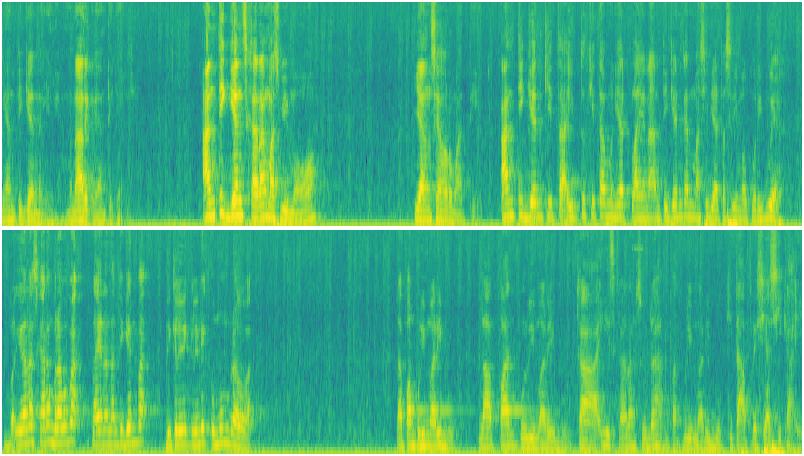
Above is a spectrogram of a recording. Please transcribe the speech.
ini antigen ini. Menarik nih antigen. Antigen sekarang Mas Bimo yang saya hormati. Antigen kita itu kita melihat pelayanan antigen kan masih di atas 50 ribu ya. Bagaimana sekarang berapa Pak pelayanan antigen Pak? Di klinik-klinik umum berapa Pak? 85 ribu. 85 ribu. KAI sekarang sudah 45 ribu. Kita apresiasi KAI.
